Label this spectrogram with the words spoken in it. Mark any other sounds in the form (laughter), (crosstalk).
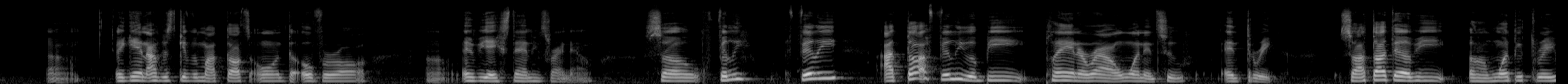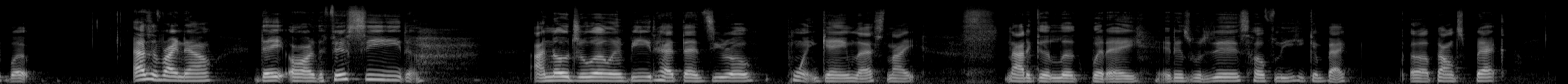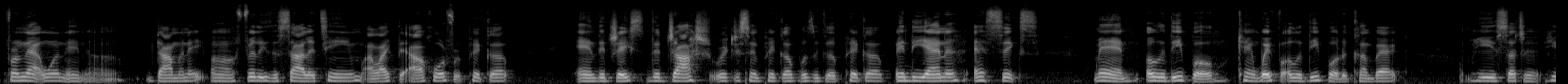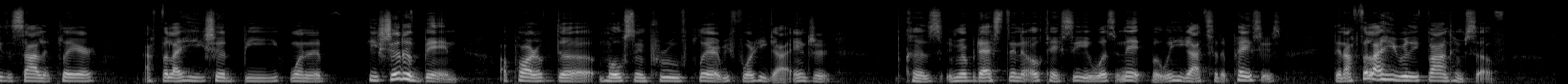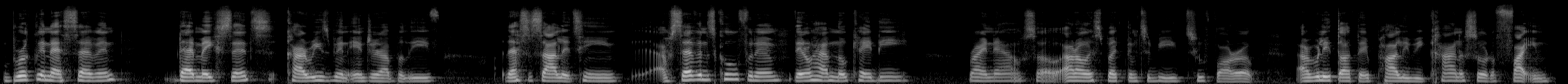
Um, again, I'm just giving my thoughts on the overall um, NBA standings right now. So Philly, Philly, I thought Philly would be playing around one and two and three. So I thought they'll be um, one through three, but as of right now, they are the fifth seed. I know Joel Embiid had that zero point game last night. Not a good look, but hey, it is what it is. Hopefully, he can back uh, bounce back from that one and uh, dominate. Uh, Philly's a solid team. I like the Al Horford pickup, and the Jace, the Josh Richardson pickup was a good pickup. Indiana at six, man, Oladipo can't wait for Oladipo to come back. Um, he's such a he's a solid player. I feel like he should be one of the, he should have been a part of the most improved player before he got injured. Because remember that stint at OKC, it wasn't it. But when he got to the Pacers, then I feel like he really found himself. Brooklyn at seven, that makes sense. Kyrie's been injured, I believe. That's a solid team. Uh, seven is cool for them. They don't have no KD right now, so I don't expect them to be too far up. I really thought they'd probably be kind of sort of fighting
